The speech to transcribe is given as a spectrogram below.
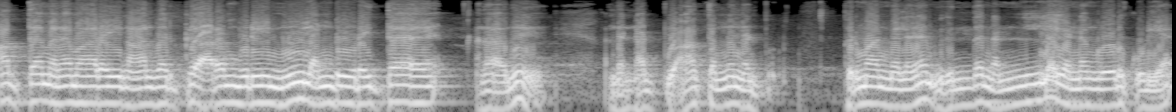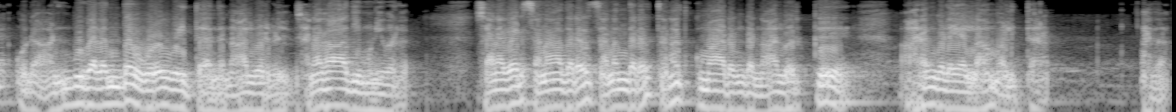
ஆத்த மெனமாறை நால்வர்க்கு அறம்புரி நூல் அன்று உரைத்த அதாவது அந்த நட்பு ஆத்தம்னு நட்பு. பெருமான் மேல மிகுந்த நல்ல எண்ணங்களோடு கூடிய ஒரு அன்பு கலந்த உறவு வைத்த அந்த நால்வர்கள் சனகாதி முனிவர்கள். சனகர் சனாதரர் சனந்தரர் சனத்குமார் என்ற நால்வருக்கு அறங்களை எல்லாம் அளித்தார். அதான்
